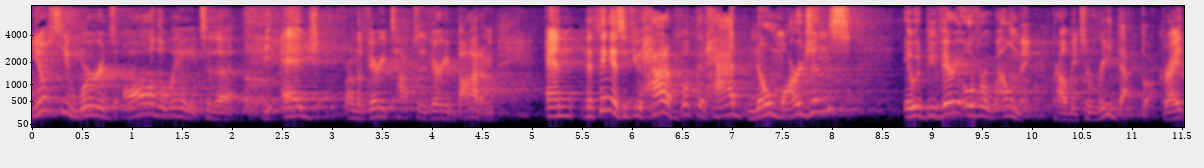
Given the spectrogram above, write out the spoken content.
You don't see words all the way to the, the edge from the very top to the very bottom. And the thing is, if you had a book that had no margins, it would be very overwhelming, probably, to read that book, right?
